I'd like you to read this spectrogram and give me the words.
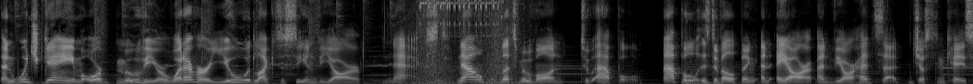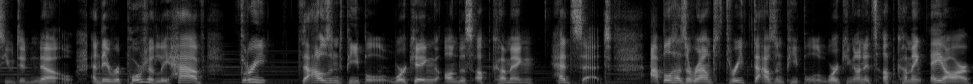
and which game or movie or whatever you would like to see in VR next. Now, let's move on to Apple. Apple is developing an AR and VR headset, just in case you didn't know, and they reportedly have 3,000 people working on this upcoming headset. Apple has around 3,000 people working on its upcoming AR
